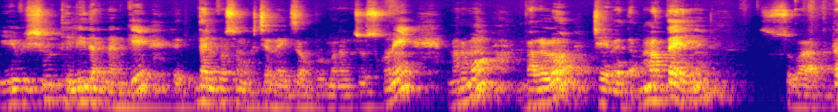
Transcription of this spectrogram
ఏ విషయం తెలియదు అనడానికి దానికోసం ఒక చిన్న ఎగ్జాంపుల్ మనం చూసుకొని మనము బలలో చేవేద్దాం. మత్తయి సువార్త.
